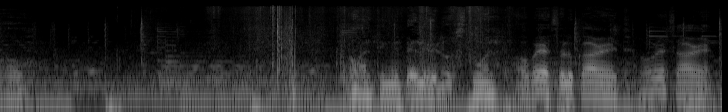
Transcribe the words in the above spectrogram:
Oh. One thing with Bel Air though, stone. Oh, Over here so look alright. Over oh, here alright.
